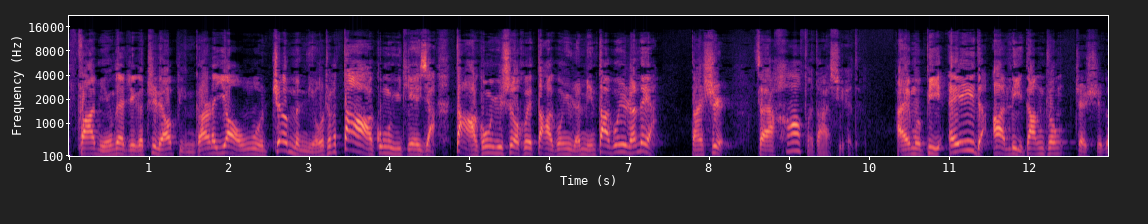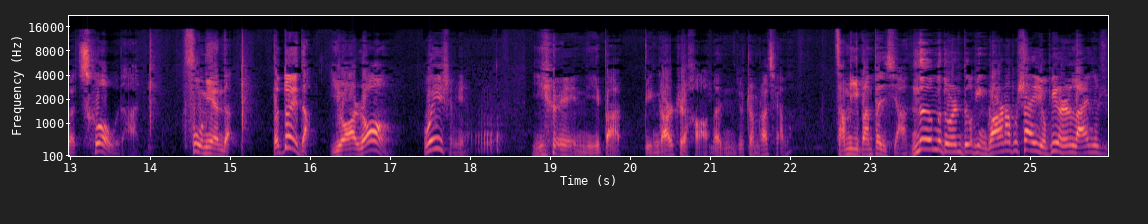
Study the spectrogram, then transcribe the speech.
发明的这个治疗丙肝的药物这么牛，这不大功于天下，大功于社会，大功于人民，大功于人类啊！但是在哈佛大学的 MBA 的案例当中，这是个错误的案例，负面的，不对的。You are wrong。为什么呀？因为你把饼干治好了，你就赚不着钱了。咱们一般笨想，那么多人得饼干，那不是有病人来，就是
